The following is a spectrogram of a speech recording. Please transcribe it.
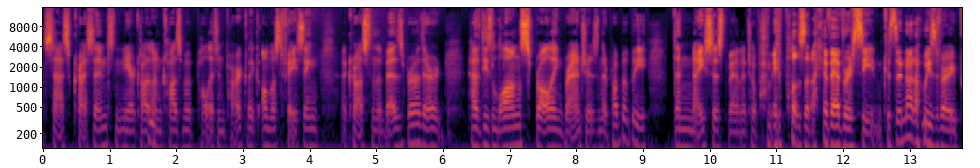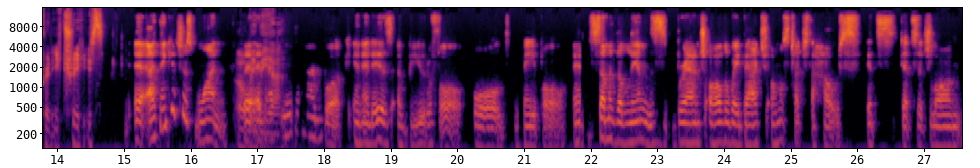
Sask Crescent near Co- hmm. on Cosmopolitan Park, like almost facing across from the Bessborough. They have these long sprawling branches, and they're probably the nicest Manitoba maples that I have ever seen because they're not always very pretty trees. I think it's just one. Oh, maybe, yeah. in our book, and it is a beautiful old maple. And some of the limbs branch all the way back to almost touch the house. It's got such long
